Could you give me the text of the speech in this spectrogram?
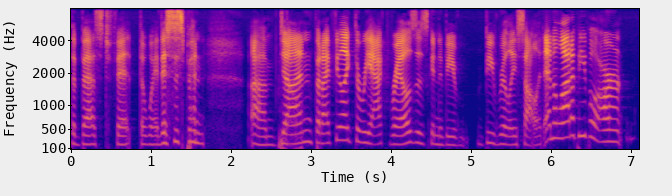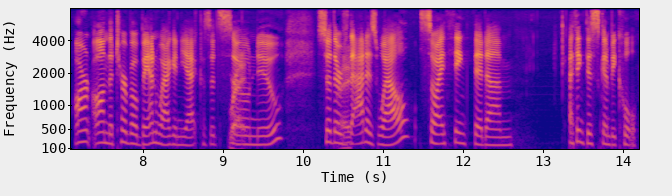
the best fit the way this has been um, done, but I feel like the React Rails is going to be be really solid. And a lot of people aren't aren't on the Turbo bandwagon yet because it's so Right. new. So there's Right. that as well. So I think that um, I think this is going to be cool.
